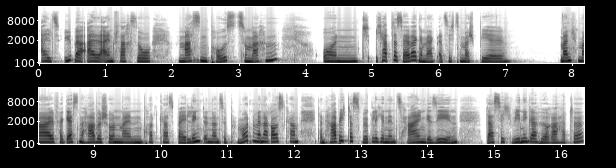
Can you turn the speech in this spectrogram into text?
als überall einfach so Massenposts zu machen. Und ich habe das selber gemerkt, als ich zum Beispiel manchmal vergessen habe, schon meinen Podcast bei LinkedIn dann zu promoten, wenn er rauskam, dann habe ich das wirklich in den Zahlen gesehen, dass ich weniger Hörer hatte,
